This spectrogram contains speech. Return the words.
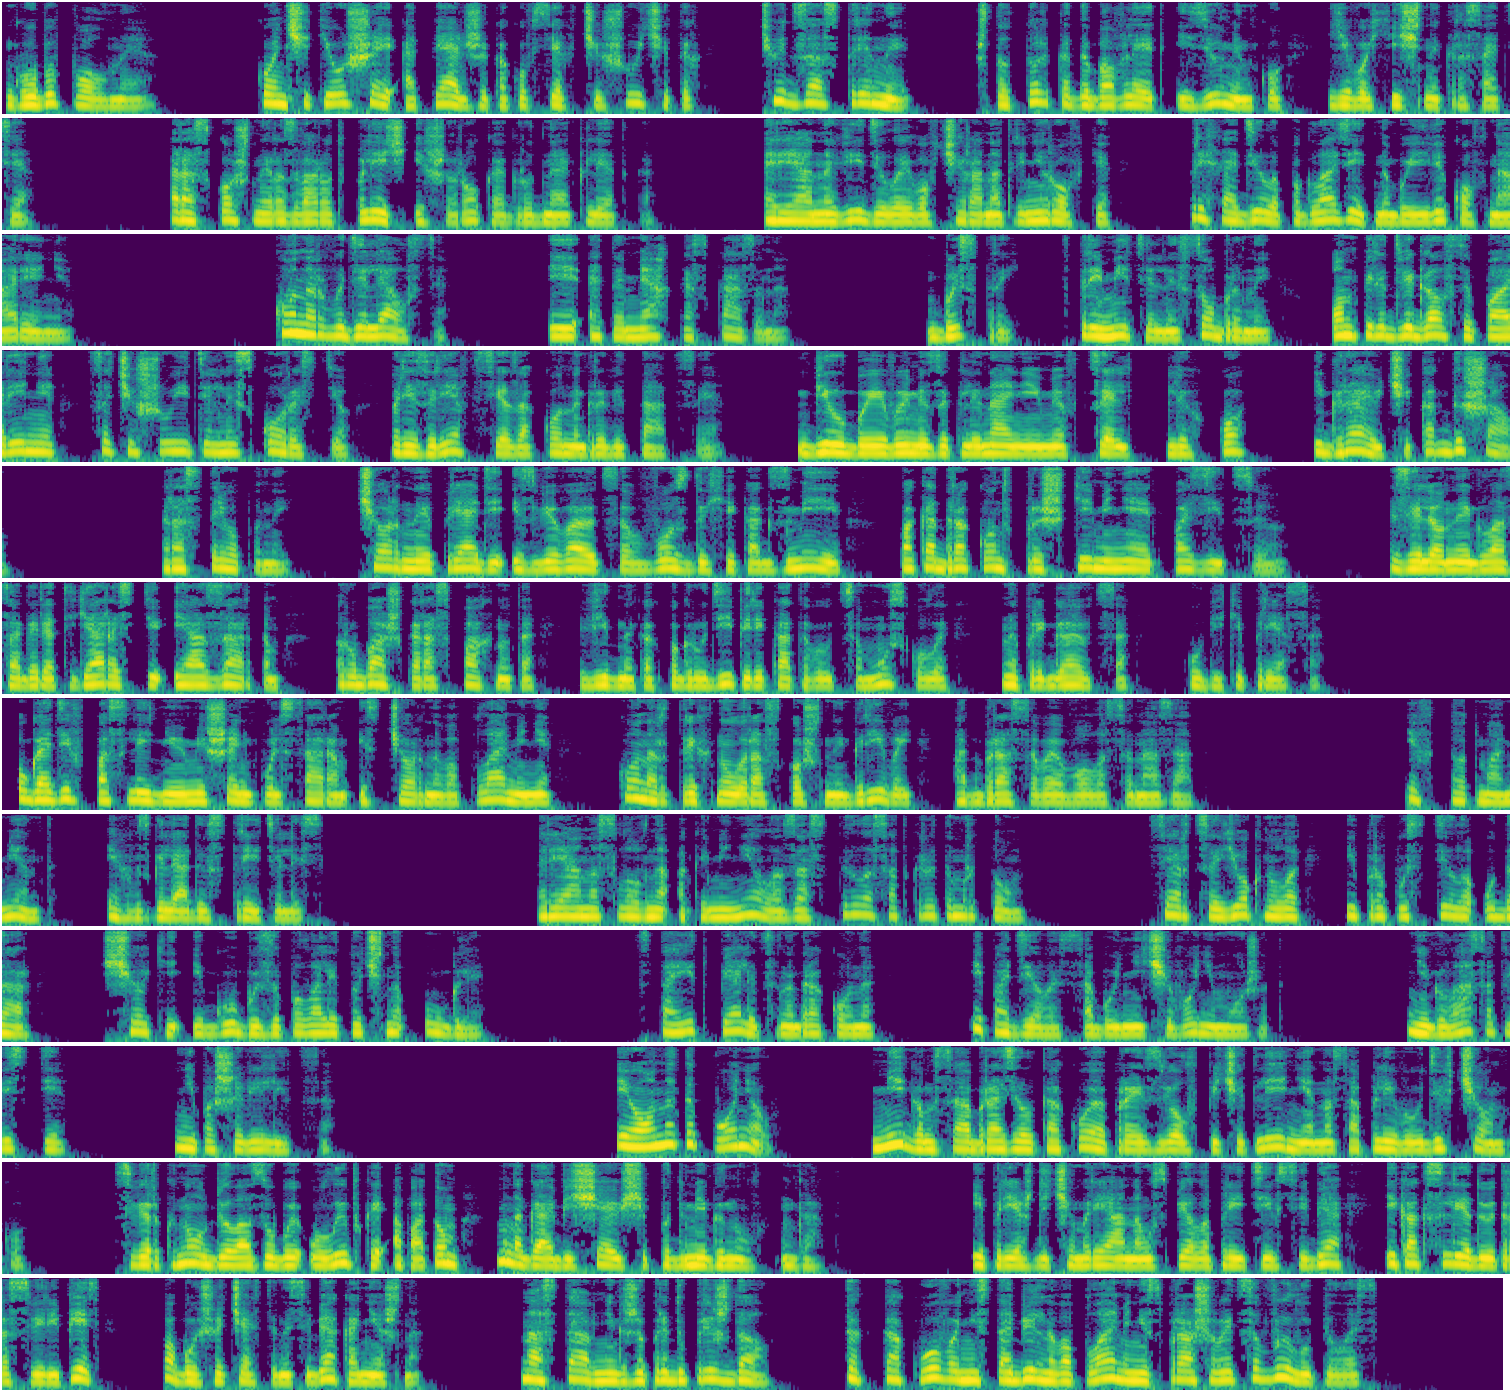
Губы полные. Кончики ушей, опять же, как у всех чешуйчатых, чуть заострены, что только добавляет изюминку его хищной красоте роскошный разворот плеч и широкая грудная клетка. Риана видела его вчера на тренировке, приходила поглазеть на боевиков на арене. Конор выделялся, и это мягко сказано. Быстрый, стремительный, собранный, он передвигался по арене с очешуительной скоростью, презрев все законы гравитации. Бил боевыми заклинаниями в цель легко, играючи, как дышал. Растрепанный, черные пряди извиваются в воздухе, как змеи, пока дракон в прыжке меняет позицию. Зеленые глаза горят яростью и азартом, рубашка распахнута, видно, как по груди перекатываются мускулы, напрягаются кубики пресса. Угодив последнюю мишень пульсаром из черного пламени, Конор тряхнул роскошной гривой, отбрасывая волосы назад. И в тот момент их взгляды встретились. Риана словно окаменела, застыла с открытым ртом. Сердце ёкнуло и пропустило удар, щеки и губы запылали точно угли. Стоит, пялится на дракона и поделать с собой ничего не может. Ни глаз отвести, не пошевелиться. И он это понял. Мигом сообразил, какое произвел впечатление на сопливую девчонку. Сверкнул белозубой улыбкой, а потом многообещающе подмигнул, гад. И прежде чем Риана успела прийти в себя и как следует рассверепеть, по большей части на себя, конечно, наставник же предупреждал, так какого нестабильного пламени, спрашивается, вылупилась.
